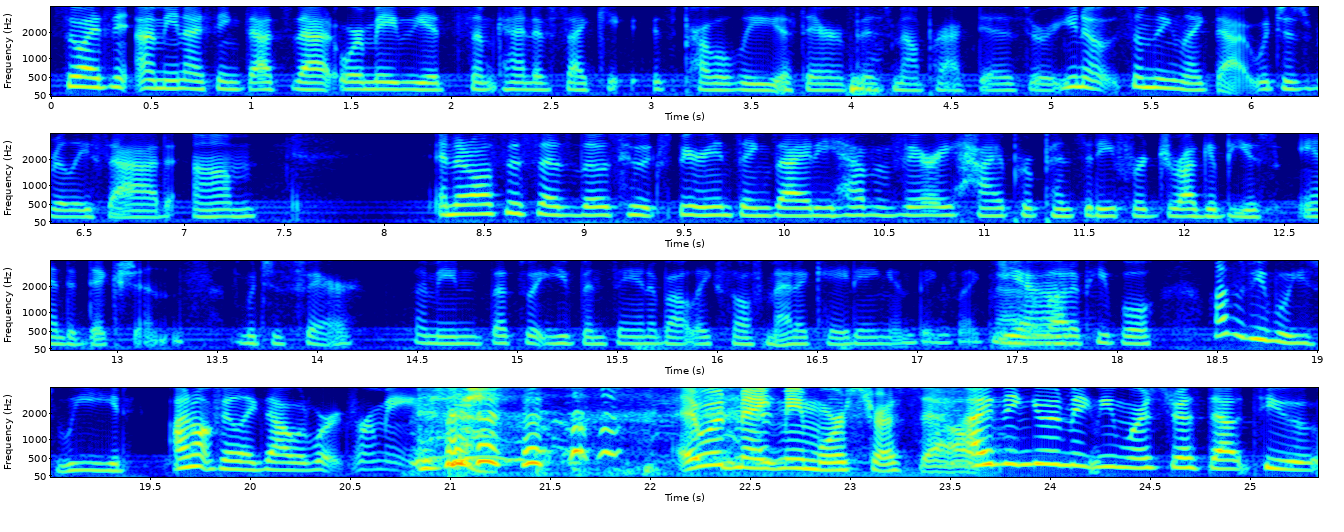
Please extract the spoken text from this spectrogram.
So I think I mean I think that's that or maybe it's some kind of psychic it's probably a therapist malpractice or you know something like that which is really sad um and it also says those who experience anxiety have a very high propensity for drug abuse and addictions, which is fair. I mean, that's what you've been saying about like self medicating and things like that. Yeah. A lot of people, lots of people use weed. I don't feel like that would work for me. It would make me more stressed out. I think it would make me more stressed out too.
